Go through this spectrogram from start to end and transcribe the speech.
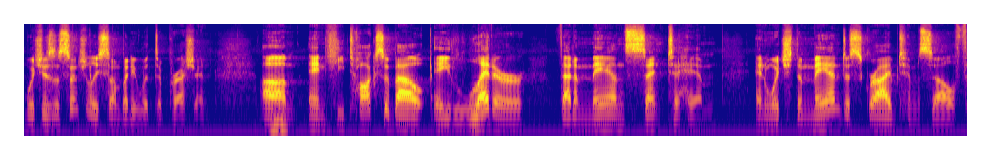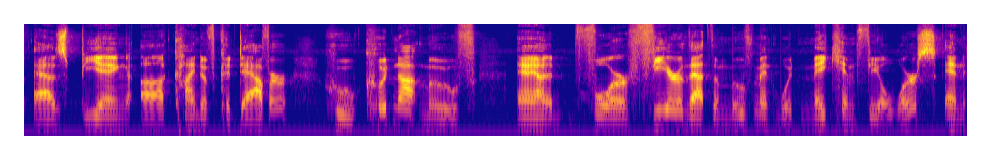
which is essentially somebody with depression. Um, mm. And he talks about a letter that a man sent to him in which the man described himself as being a kind of cadaver who could not move and for fear that the movement would make him feel worse and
